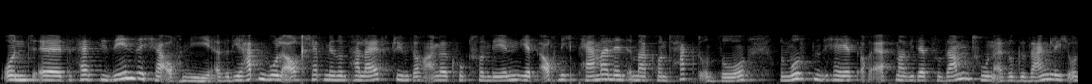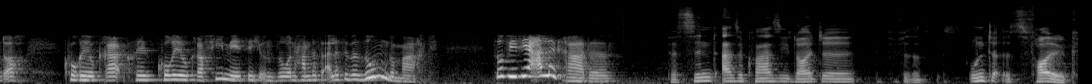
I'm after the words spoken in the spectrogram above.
Und äh, das heißt, die sehen sich ja auch nie. Also die hatten wohl auch, ich habe mir so ein paar Livestreams auch angeguckt von denen, jetzt auch nicht permanent immer Kontakt und so und mussten sich ja jetzt auch erstmal wieder zusammentun, also gesanglich und auch Choreogra Chore- choreografiemäßig und so und haben das alles über Zoom gemacht. So wie wir alle gerade. Das sind also quasi Leute, das unter das Volk.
